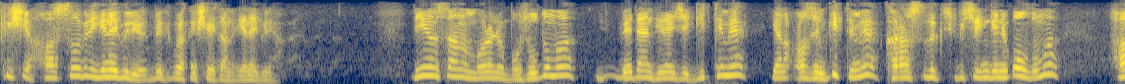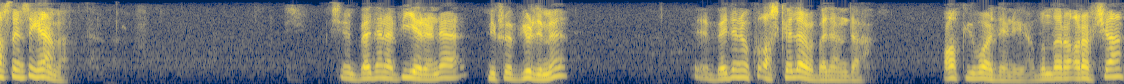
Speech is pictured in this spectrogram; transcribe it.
Kişi hastalığı bile yenebiliyor. Bırakın şeytanı yenebiliyor. Bir insanın morali bozuldu mu, beden direnci gitti mi, yani azim gitti mi, kararsızlık, bir çingenlik oldu mu, hasta insan yenemez. Şimdi bedene bir yerine mikrop girdi mi, e, bedene askerler var bedende. Ak yuvar deniyor. Bunlara Arapça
